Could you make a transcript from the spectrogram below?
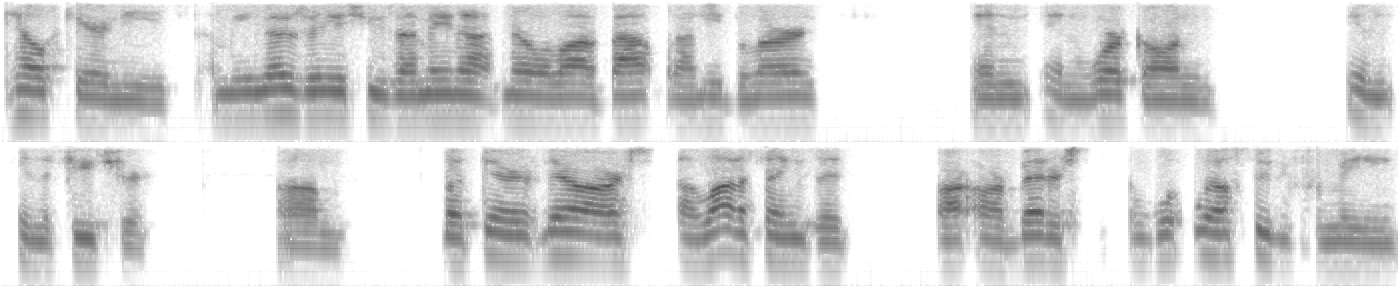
healthcare needs. I mean, those are issues I may not know a lot about, but I need to learn and and work on in in the future. Um, but there there are a lot of things that are, are better well suited for me.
